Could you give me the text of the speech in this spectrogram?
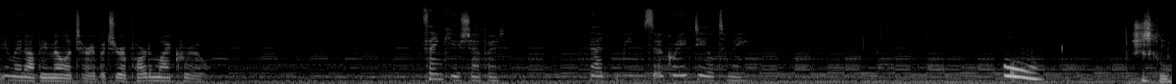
You may not be military, but you're a part of my crew. Thank you, Shepard. That means a great deal to me. Oh. She's cool.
